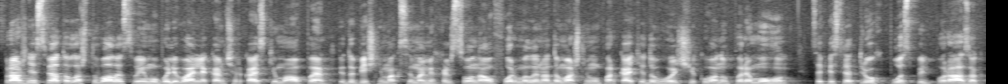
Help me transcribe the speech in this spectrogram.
Справжнє свято влаштували своїм уболівальникам черкаські мавпи. Підопічні Максима Міхельсона оформили на домашньому паркеті довгоочікувану перемогу. Це після трьох поспіль поразок.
